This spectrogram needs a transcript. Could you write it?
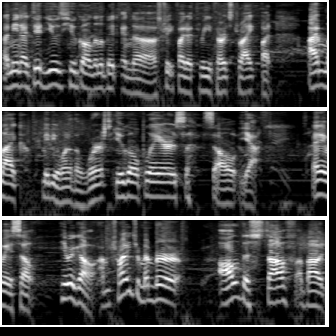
I mean, I did use Hugo a little bit in uh, Street Fighter 3 Third Strike, but I'm like maybe one of the worst Hugo players, so yeah. Anyway, so here we go. I'm trying to remember all the stuff about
